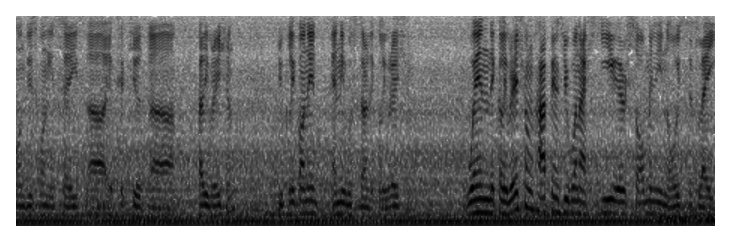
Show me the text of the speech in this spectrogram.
on this one it says uh, execute uh, calibration. You click on it and it will start the calibration. When the calibration happens you're gonna hear so many noises like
